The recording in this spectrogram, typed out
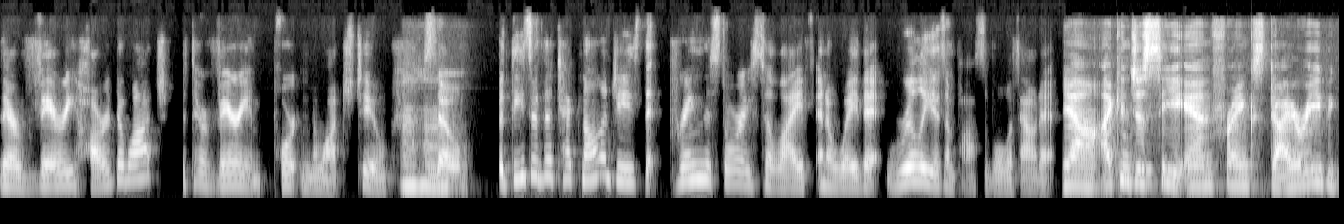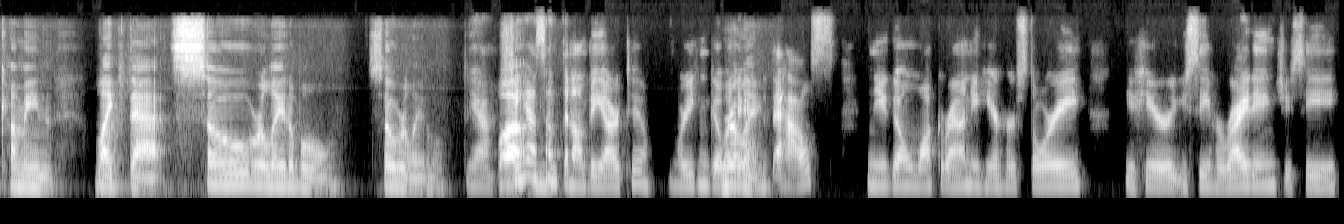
they're very hard to watch but they're very important to watch too mm-hmm. so but these are the technologies that bring the stories to life in a way that really is impossible without it yeah i can just see anne frank's diary becoming like that so relatable so relatable yeah well, she has something on vr too where you can go really? into the house and you go and walk around you hear her story you hear you see her writings you see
